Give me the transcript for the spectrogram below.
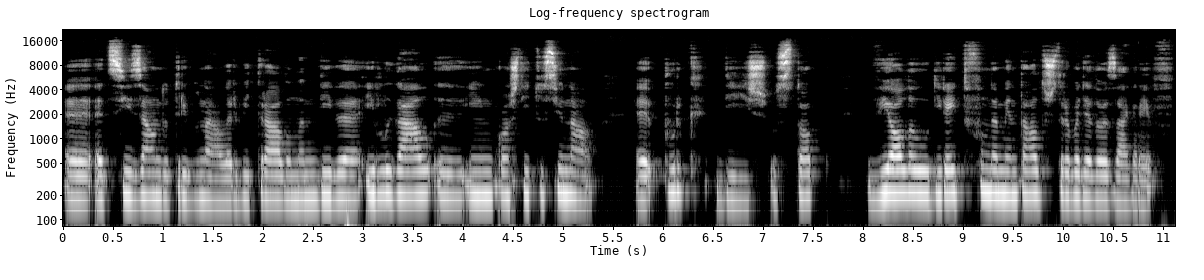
a decisão do Tribunal Arbitral uma medida ilegal e inconstitucional, porque, diz o STOP, viola o direito fundamental dos trabalhadores à greve.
